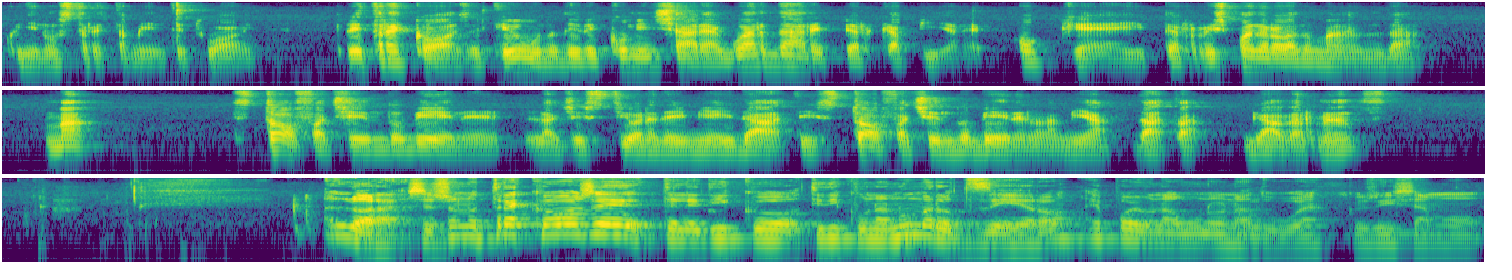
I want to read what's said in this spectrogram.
quindi non strettamente tuoi, le tre cose che uno deve cominciare a guardare per capire, ok, per rispondere alla domanda, ma sto facendo bene la gestione dei miei dati, sto facendo bene la mia data governance? Allora, se sono tre cose, te le dico, ti dico una numero 0 e poi una 1 e una 2, così siamo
